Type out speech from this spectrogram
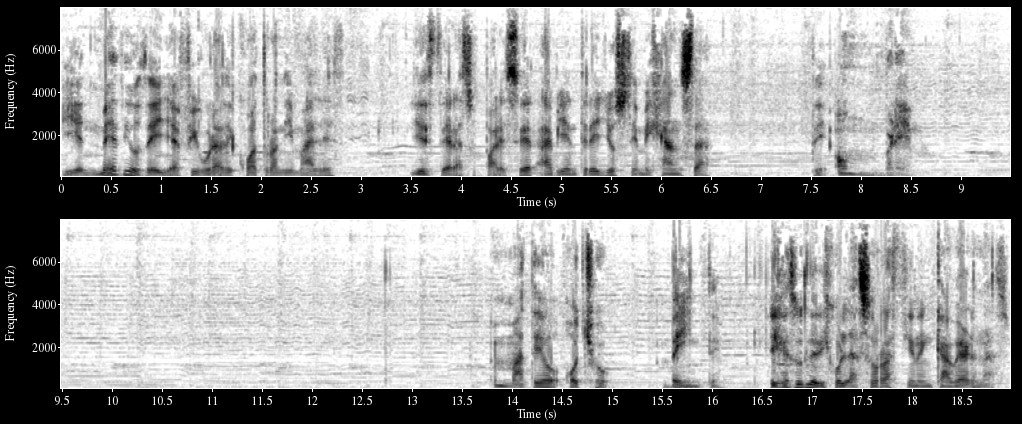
Y en medio de ella figura de cuatro animales, y este era su parecer, había entre ellos semejanza de hombre. Mateo 8:20. Y Jesús le dijo, las zorras tienen cavernas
